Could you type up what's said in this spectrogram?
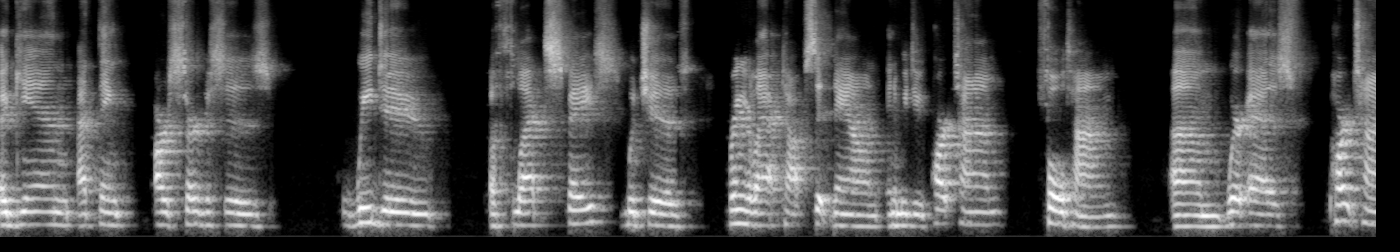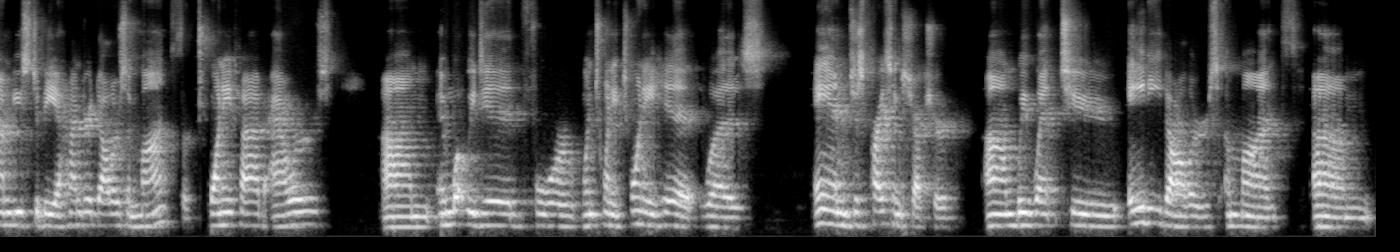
again i think our services we do a flex space which is bring your laptop sit down and we do part-time full-time. Um, whereas part-time used to be $100 a month for 25 hours. Um, and what we did for when 2020 hit was and just pricing structure um, we went to $80 a month, um,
